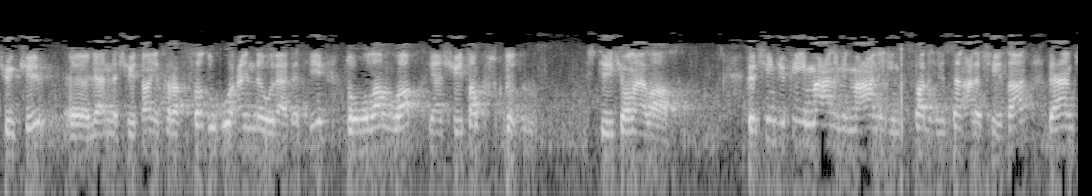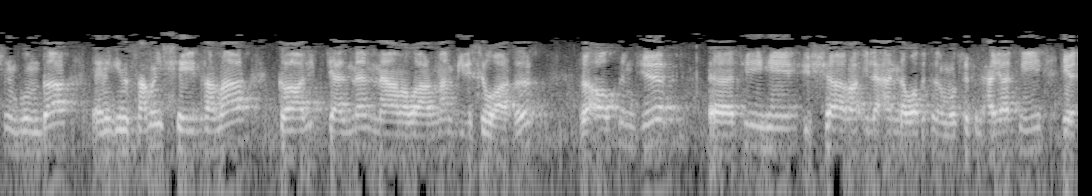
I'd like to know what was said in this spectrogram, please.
çünki e, lənnə şeytan yetərəfsaduhu əndə vələdəti doğulan vaxt, yəni şeytan pusquda durur. İstəyir ki, ona ələ alsın. Beşinci fi ma'ni min ma'ani intisal insan alə şeytan və həmçinin bunda yəni insanın şeytana qalib gəlmə mənalarından birisi vardır. Və altıncı e, fihi işara ilə ənə vazifəl musifil həyati hiyə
